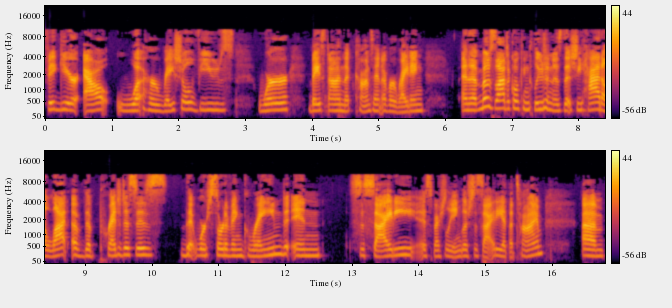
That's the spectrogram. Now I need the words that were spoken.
figure out what her racial views were based on the content of her writing. And the most logical conclusion is that she had a lot of the prejudices that were sort of ingrained in society, especially English society at the time. Um,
